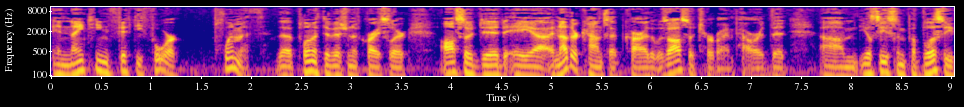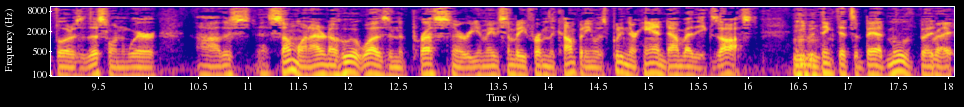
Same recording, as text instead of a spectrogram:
in 1954, Plymouth, the Plymouth division of Chrysler, also did a uh, another concept car that was also turbine powered. That um, you'll see some publicity photos of this one where. Uh, there's someone I don't know who it was in the press, or you know maybe somebody from the company was putting their hand down by the exhaust. And you would think that's a bad move, but Right.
